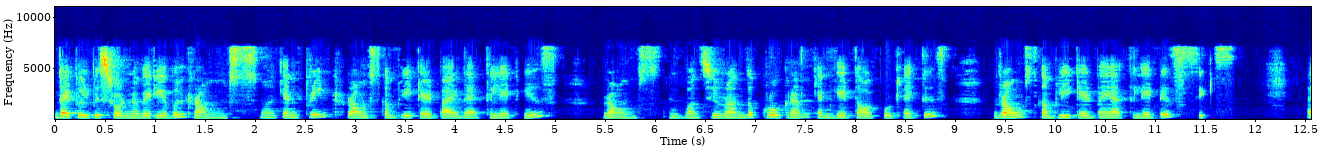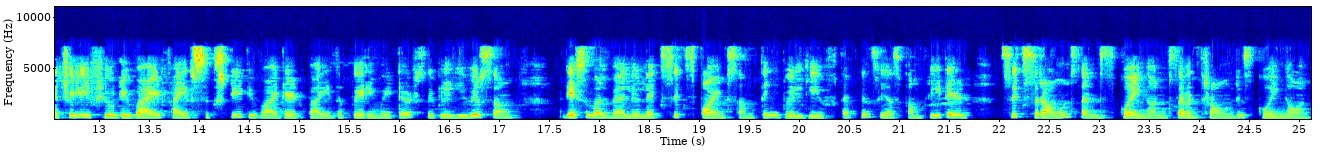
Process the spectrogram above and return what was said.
that will be stored in a variable rounds. Now I can print rounds completed by the athlete is rounds. And once you run the program, you can get the output like this. Rounds completed by athlete is 6. Actually, if you divide 560 divided by the perimeter, so it will give you some decimal value like 6 point something it will give. That means he has completed six rounds and is going on seventh round is going on.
